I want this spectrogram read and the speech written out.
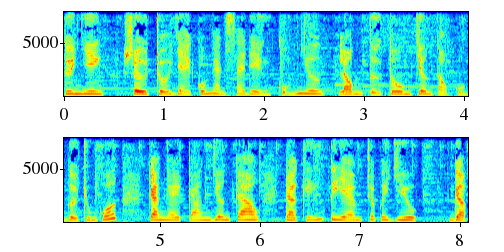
Tuy nhiên, sự trỗi dậy của ngành xe điện cũng như lòng tự tôn dân tộc của người Trung Quốc càng ngày càng dâng cao đã khiến BMW gặp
